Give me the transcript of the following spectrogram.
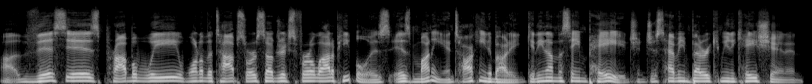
Uh, this is probably one of the top source subjects for a lot of people is is money and talking about it, getting on the same page, and just having better communication and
